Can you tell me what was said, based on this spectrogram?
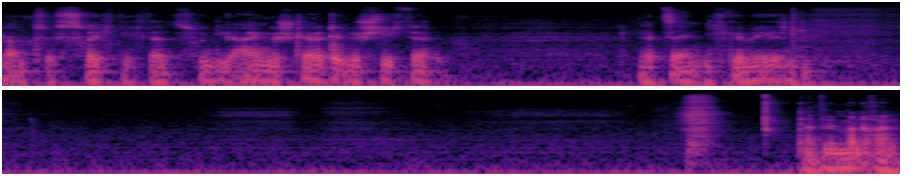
das ist richtig. Das ist für die eingestellte Geschichte letztendlich gewesen. Da will man ran.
